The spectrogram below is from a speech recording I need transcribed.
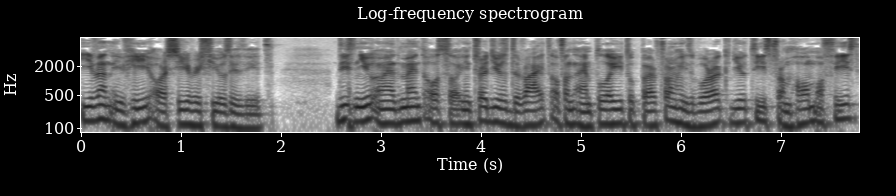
even if he or she refuses it. This new amendment also introduced the right of an employee to perform his work duties from home office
